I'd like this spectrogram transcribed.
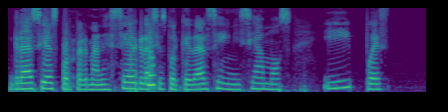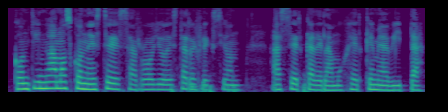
Gracias por permanecer, gracias por quedarse. Iniciamos y pues continuamos con este desarrollo, esta reflexión acerca de la mujer que me habita.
